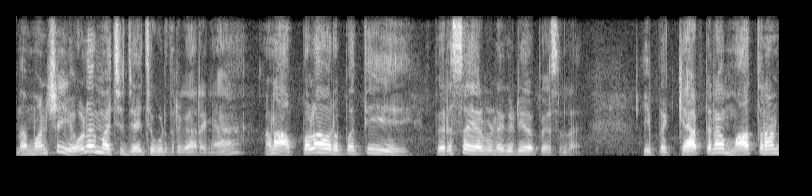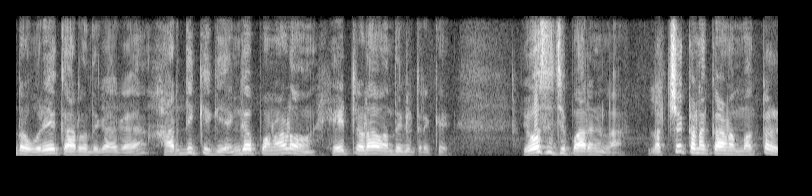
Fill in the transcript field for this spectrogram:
இந்த மனுஷன் எவ்வளோ மேட்ச் ஜெயிச்சு கொடுத்துருக்காருங்க. ஆனால் அப்போல்லாம் அவரை பற்றி பெருசாக யாருமே நெகட்டிவாக பேசலை. இப்போ கேப்டனாக மாத்திரான்ற ஒரே காரணத்துக்காக ஹர்திக்கு எங்கே போனாலும் ஹேட்டடாக வந்துக்கிட்டு இருக்குது யோசிச்சு பாருங்களேன். லட்சக்கணக்கான மக்கள்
